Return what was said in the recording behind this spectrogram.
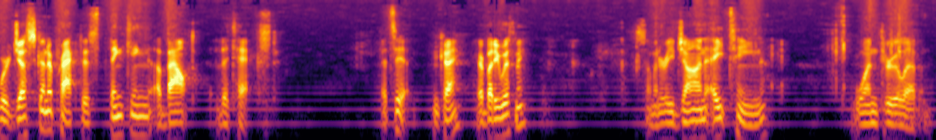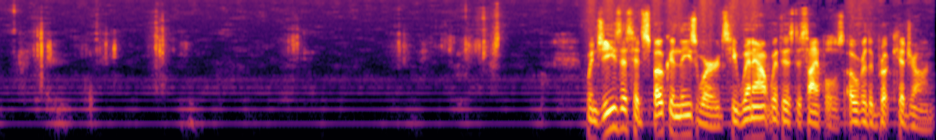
We're just going to practice thinking about the text. That's it. Okay? Everybody with me? So I'm going to read John 18, 1 through 11. When Jesus had spoken these words, he went out with his disciples over the brook Kidron,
